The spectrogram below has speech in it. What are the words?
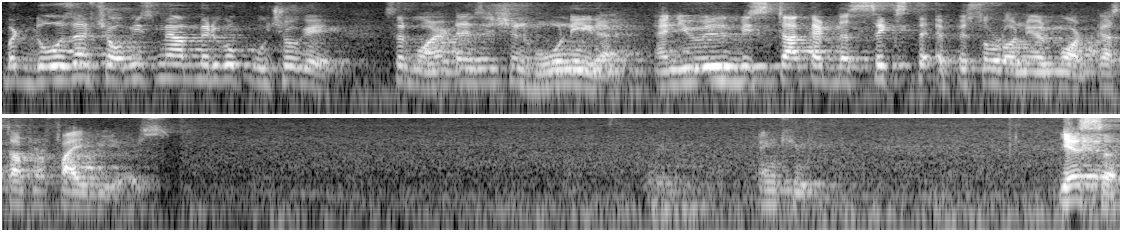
but 2024 में आप मेरे को पूछोगे सर monetization हो नहीं रहा है and you will be stuck at the sixth episode on your podcast after five years thank you yes sir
